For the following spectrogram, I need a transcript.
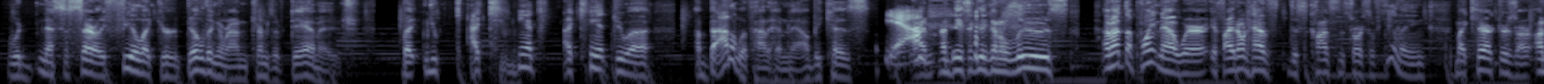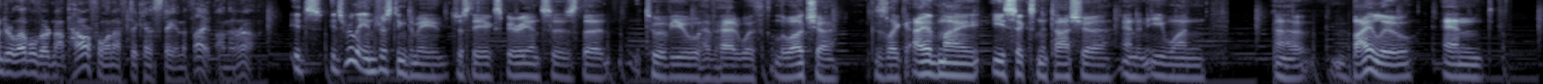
would necessarily feel like you're building around in terms of damage. But you, I can't, I can't do a a battle without him now because yeah, I'm, I'm basically going to lose. I'm at the point now where if I don't have this constant source of healing, my characters are underleveled or not powerful enough to kind of stay in the fight on their own it's it's really interesting to me just the experiences that two of you have had with Luocha because like I have my E6 Natasha and an E1 uh, Bailu and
